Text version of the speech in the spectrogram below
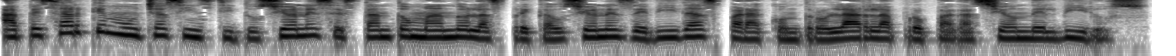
A pesar que muchas instituciones están tomando las precauciones debidas para controlar la propagación del virus,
